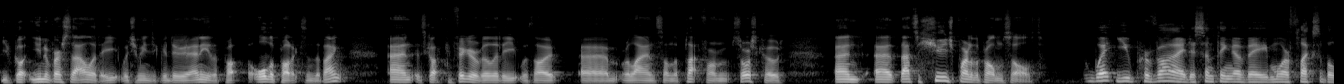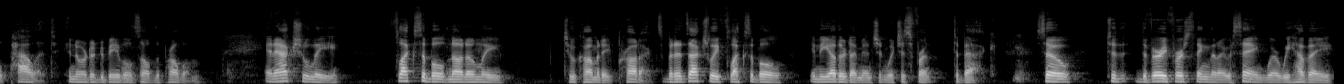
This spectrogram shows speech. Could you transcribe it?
you've got universality, which means you can do any of the pro- all the products in the bank, and it's got configurability without um, reliance on the platform source code. And uh, that's a huge part of the problem solved what you provide is something of a more flexible palette in order to be able to solve the problem. And actually, flexible not only to accommodate products, but it's actually flexible in the other dimension, which is front to back. Yeah. So, to the very first thing that I was saying, where we have a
